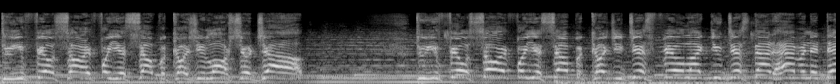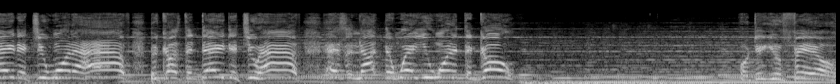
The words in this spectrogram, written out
Do you feel sorry for yourself because you lost your job? Do you feel sorry for yourself because you just feel like you just not having the day that you want to have because the day that you have is not the way you want it to go? Or do you feel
